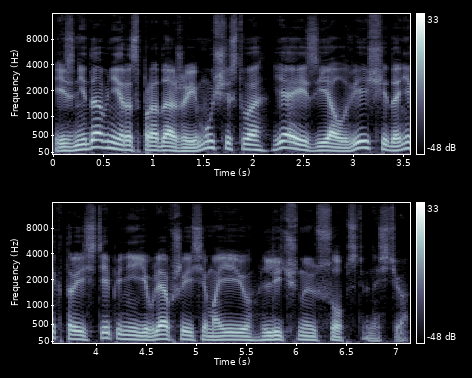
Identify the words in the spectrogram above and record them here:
Из недавней распродажи имущества я изъял вещи, до некоторой степени являвшиеся моей личной собственностью,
